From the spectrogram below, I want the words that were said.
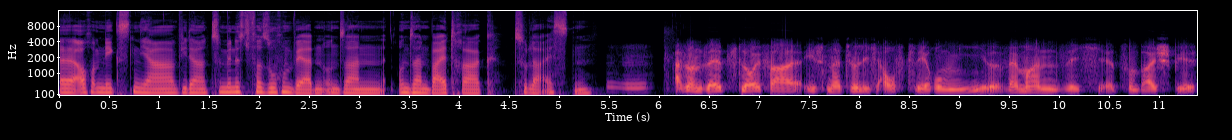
äh, auch im nächsten Jahr wieder zumindest versuchen werden, unseren, unseren Beitrag zu leisten. Also ein Selbstläufer ist natürlich Aufklärung nie, wenn man sich äh, zum Beispiel,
